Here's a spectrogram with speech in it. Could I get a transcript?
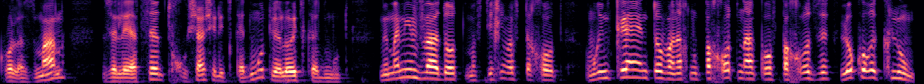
כל הזמן, זה לייצר תחושה של התקדמות ללא התקדמות. ממנים ועדות, מבטיחים הבטחות, אומרים כן, טוב, אנחנו פחות נעקוב, פחות זה, לא קורה כלום,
